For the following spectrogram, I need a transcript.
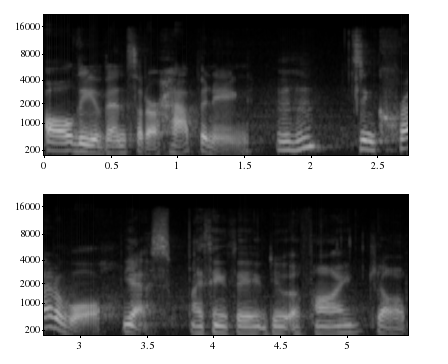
all the events that are happening. Mm-hmm. It's incredible. Yes, I think they do a fine job.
